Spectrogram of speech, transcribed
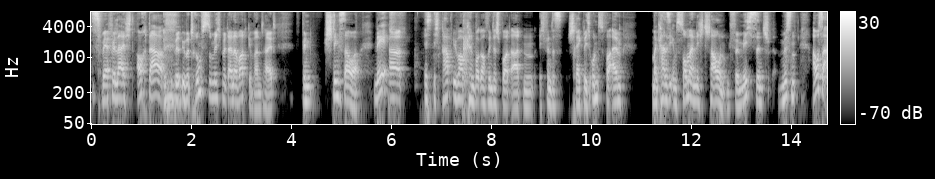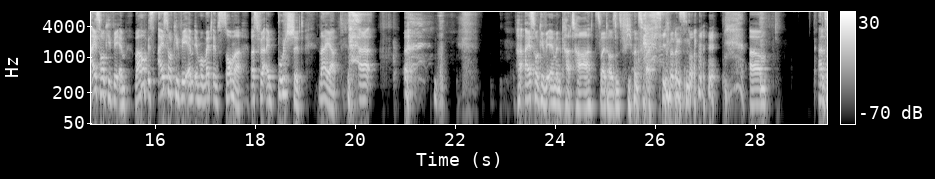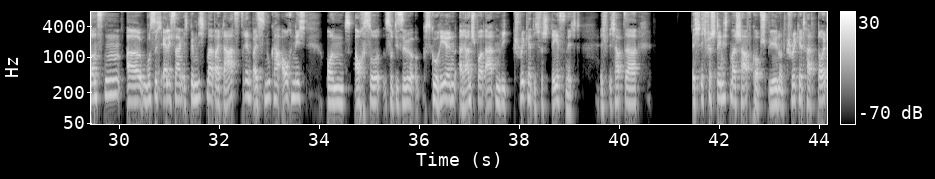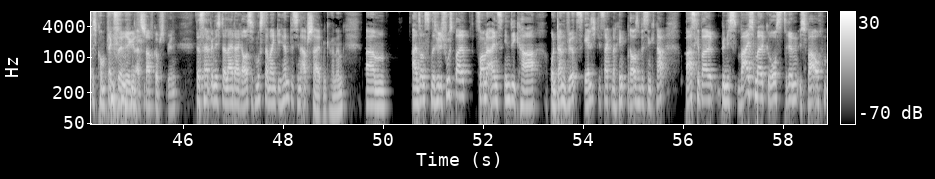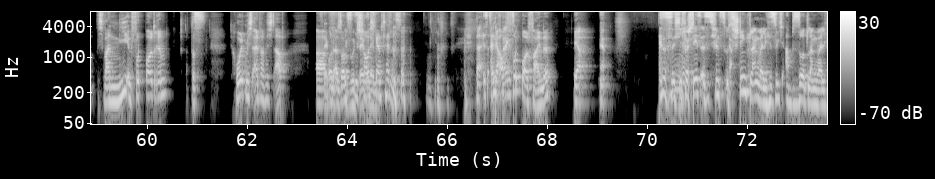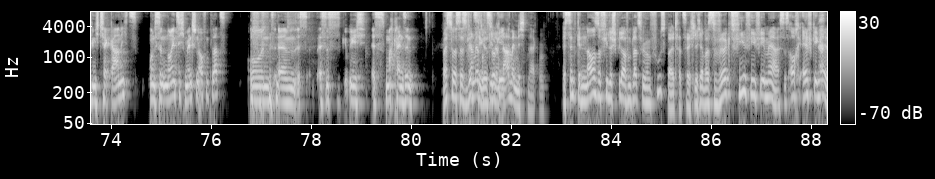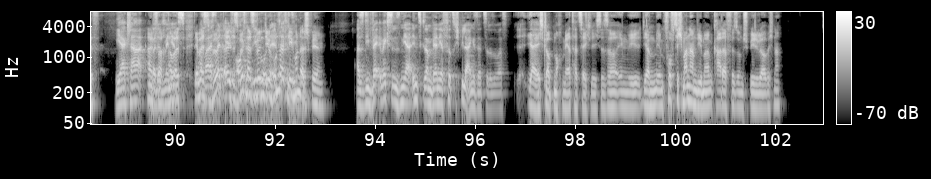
Das wäre vielleicht auch da über, übertrumpfst du mich mit deiner Wortgewandtheit. Bin stinksauer. Nee, äh, ich, ich habe überhaupt keinen Bock auf Wintersportarten. Ich finde das schrecklich und vor allem man kann sie im Sommer nicht schauen und für mich sind müssen außer Eishockey WM. Warum ist Eishockey WM im Moment im Sommer? Was für ein Bullshit. Naja, äh, Eishockey WM in Katar 2024 oder so. ähm, Ansonsten äh, muss ich ehrlich sagen, ich bin nicht mal bei Darts drin, bei Snooker auch nicht. Und auch so, so diese skurrilen Randsportarten wie Cricket, ich verstehe es nicht. Ich, ich habe da, ich, ich verstehe nicht mal Schafkopfspielen und Cricket hat deutlich komplexere Regeln als Schafkopfspielen. Deshalb bin ich da leider raus. Ich muss da mein Gehirn ein bisschen abschalten können. Ähm, ansonsten natürlich Fußball, Formel 1, IndyCar und dann wird's ehrlich gesagt nach hinten raus ein bisschen knapp. Basketball bin ich, war ich mal groß drin. Ich war auch, ich war nie in Football drin. Das holt mich einfach nicht ab. Äh, gut, und ansonsten schaue ich gern. Tennis. Da ist Sind eine ja auch. Footballfeinde. Ja, ja. Es ist, ich, ich verstehe es, es ich finde es Ja. es stinkt langweilig, es ist wirklich absurd langweilig und ich check gar nichts. Und es sind 90 Menschen auf dem Platz. Und ähm, es, es ist wirklich, es macht keinen Sinn. weißt du, was das Ich kann mir Witzige so ist? Namen nicht merken. Es sind genauso viele Spieler auf dem Platz wie beim Fußball tatsächlich, aber es wirkt viel, viel, viel mehr. Es ist auch 11 gegen 11. Ja, klar. Einfach. wenn Aber, jetzt- es, ja, aber, es, aber wirkt, halt es wirkt, als würden die Offensive und elf 100 gegen 100 Defensive. spielen. Also die We Wechseln sind ja insgesamt werden ja 40 Spieler eingesetzt oder sowas. Ja, ich glaube noch mehr tatsächlich. Das ist ja irgendwie, die haben eben 50 Mann haben die immer im Kader für so ein Spiel, glaube ich, ne?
